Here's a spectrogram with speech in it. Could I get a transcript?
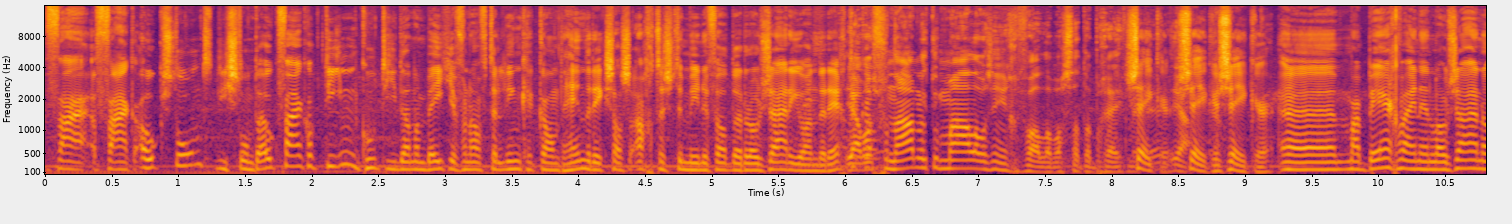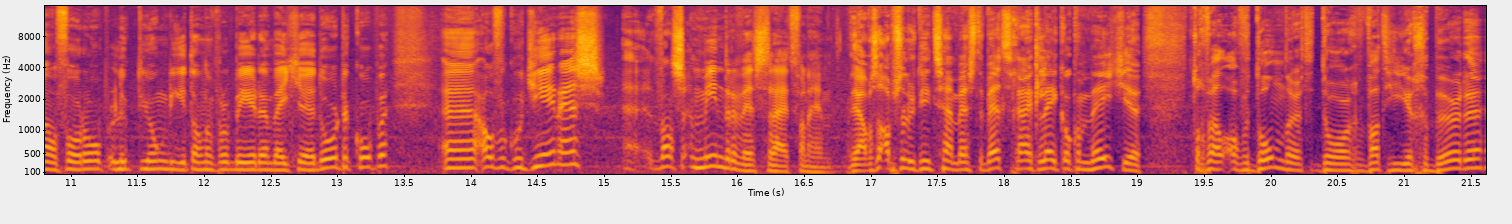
va vaak ook stond. Die stond ook vaak op 10. Guti dan een beetje vanaf de linkerkant. Hendricks als achterste middenvelder. Rosario aan de rechterkant. Ja, was voornamelijk toen Malen was ingevallen. Was dat op een gegeven moment. Zeker, ja. zeker, zeker. Uh, maar Bergwijn en Lozano voorop. Luc de Jong die het dan probeerde een beetje door te koppen. Uh, over Gutierrez was een mindere wedstrijd van hem. Ja, was absoluut niet zijn beste wedstrijd. Leek ook een beetje toch wel overdonderd door wat hier gebeurde.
